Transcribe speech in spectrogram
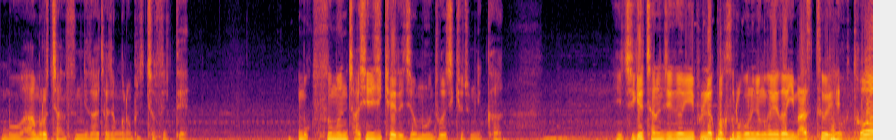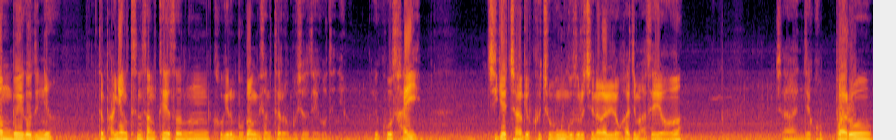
뭐 아무렇지 않습니다. 자전거랑 부딪혔을 때. 목숨은 자신이 지켜야 되죠. 뭐 누가 지켜줍니까? 이 지게차는 지금 이 블랙박스로 보는 영상에서 이 마스트 외에 더 안 보이거든요. 일단 방향 튼 상태에서는 거기는 무방비 상태라고 보셔도 되거든요. 그리고 그 사이 지게차 그 좁은 곳으로 지나가려고 하지 마세요. 자 이제 곧바로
